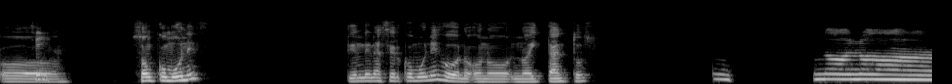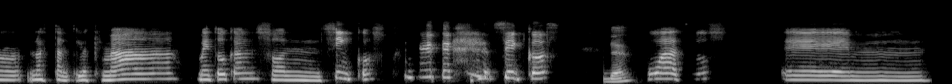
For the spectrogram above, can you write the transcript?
Sí. ¿O son comunes? ¿Tienden a ser comunes o no, o no, no hay tantos? No, no, no es tanto. Los que más me tocan son cinco, cinco, ¿Ya? cuatro, em,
